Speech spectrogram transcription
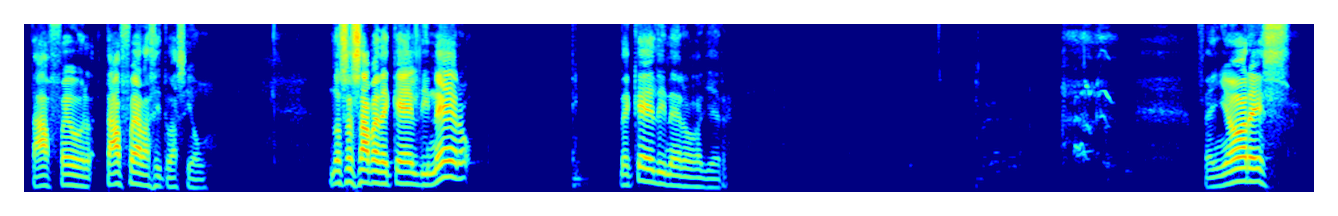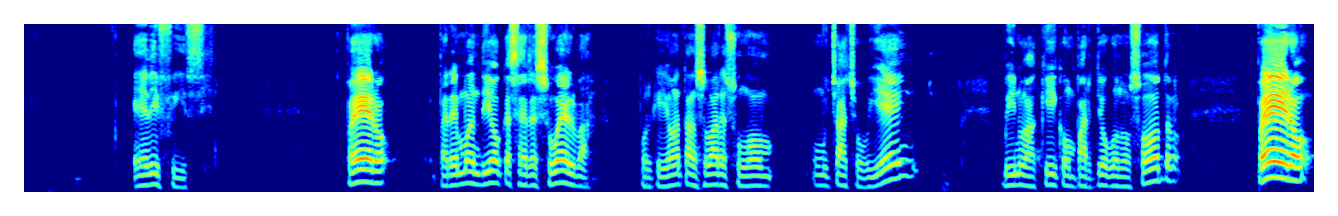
está, feo, está fea la situación. No se sabe de qué es el dinero. ¿De qué es el dinero ayer? Señores, es difícil. Pero esperemos en Dios que se resuelva, porque Jonathan Suárez es un, muchacho bien, vino aquí, compartió con nosotros, pero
